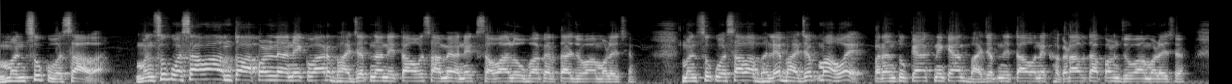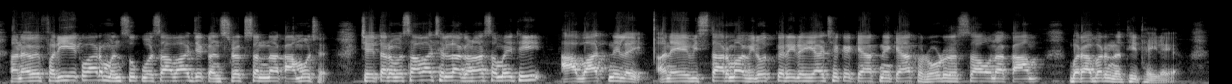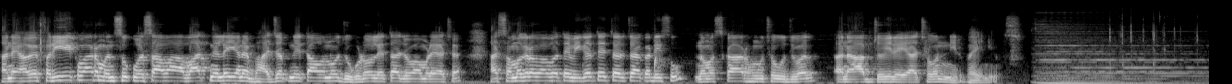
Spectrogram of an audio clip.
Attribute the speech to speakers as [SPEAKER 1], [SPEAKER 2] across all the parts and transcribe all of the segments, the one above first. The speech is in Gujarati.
[SPEAKER 1] મનસુખ વસાવા. મનસુખ વસાવા, આમ તો આપણને અનેકવાર ભાજપના નેતાઓ સામે અનેક સવાલો ઊભા કરતા જોવા મળે છે. મનસુખ વસાવા ભલે ભાજપમાં હોય, પરંતુ ક્યાંક ને ક્યાંક ભાજપ નેતાઓને ખકડાવતા પણ જોવા મળે છે. અને હવે ફરી એકવાર મનસુખ વસાવા જે કન્સ્ટ્રક્શનના કામો છે, ચેતર વસાવા છેલ્લા ઘણા સમયથી આ વાતને લઈ અને એ વિસ્તારમાં વિરોધ કરી રહ્યા છે કે ક્યાંક ને ક્યાંક રોડ રસ્તાઓના કામ બરાબર નથી થઈ રહ્યા. અને હવે ફરી એકવાર મનસુખ વસાવા આ વાતને લઈ અને ભાજપ નેતાઓનો ઝઘડો લેતા જોવા મળ્યા છે. આ સમગ્ર બાબતે વિગતે ચર્ચા કરીશું. નમસ્કાર હું છું ઉજ્જવલ અને આપ જોઈ રહ્યા છો નિર્ભય ન્યૂઝ.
